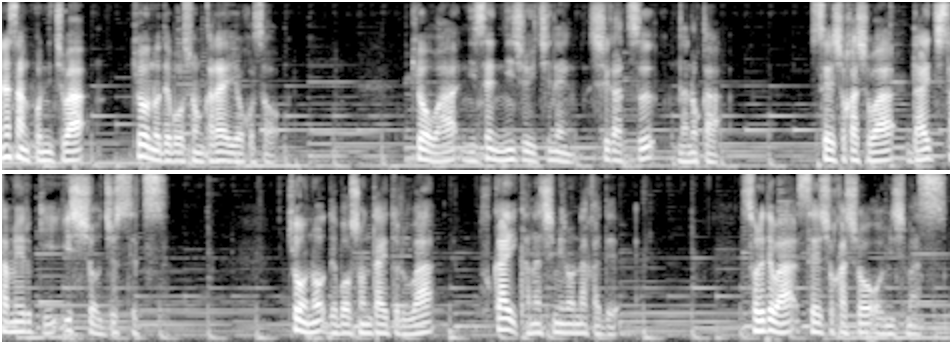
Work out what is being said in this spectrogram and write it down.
皆さんこんにちは。今日のデボーションからへようこそ。今日は2021年4月7日聖書箇所は第一サムエル記1章10節。今日のデボーションタイトルは深い悲しみの中で。それでは聖書箇所をお読みします。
